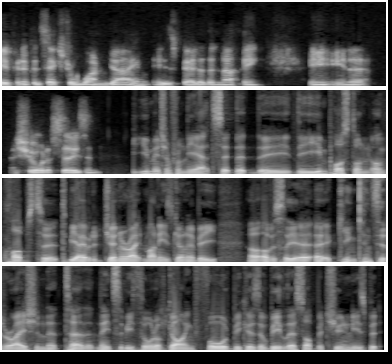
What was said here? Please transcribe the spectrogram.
even if it's extra one game, is better than nothing in, in a, a shorter season. You mentioned from the outset that the, the impost on, on clubs to, to be able to generate money is going to be uh, obviously a, a, consideration that uh, that needs to be thought of going forward because there'll be less opportunities. But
